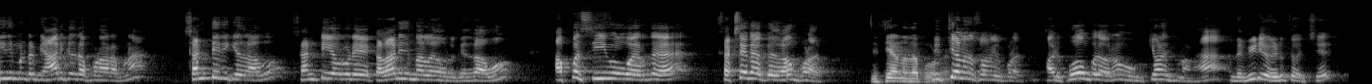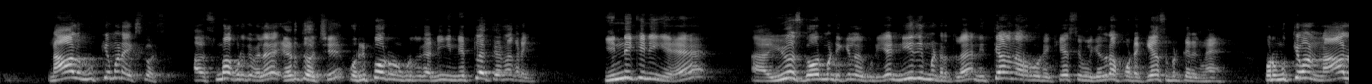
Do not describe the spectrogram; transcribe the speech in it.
நீதிமன்றம் யாருக்கு எதிராக போனார் அப்படின்னா சன் டிவிக்கு எதிராகவும் சன் டிவி அவருடைய கலாநிதி அவருக்கு எதிராகவும் அப்ப சிஓ இருந்த சக்சேனாவுக்கு எதிராகவும் போனார். நித்யானந்தா நித்யானந்த சுவாமிகள் போனார். அப்படி போகும்போது அவர் முக்கியமான சொன்னாங்கன்னா அந்த வீடியோ எடுத்து வச்சு நாலு முக்கியமான எக்ஸ்பர்ட்ஸ் அது சும்மா கொடுக்கவில்லை. எடுத்து வச்சு ஒரு ரிப்போர்ட் ஒன்று கொடுத்துருக்காரு. நீங்கள் நெட்டில் தேடினா கிடைக்கும். இன்னைக்கு நீங்கள் யூஎஸ் கவர்மெண்ட் கீழே இருக்கக்கூடிய நீதிமன்றத்தில் நித்யானந்தா அவர்களுடைய கேஸ் உங்களுக்கு எதிராக போட்ட கேஸ் பற்றி இருங்களேன் ஒரு முக்கியமான நாலு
